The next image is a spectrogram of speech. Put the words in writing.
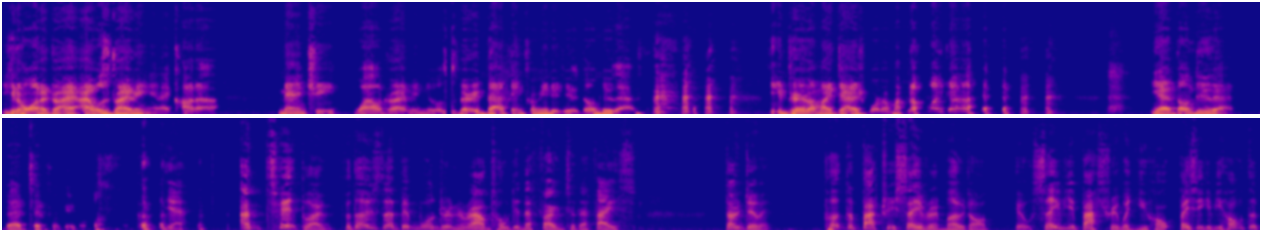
you don't want to drive. I was driving and I caught a Mankey while driving. It was a very bad thing for me to do. Don't do that. he appeared on my dashboard. I'm like, oh my god. yeah, don't do that. Bad tip for people. yeah. And tip though, for those that have been wandering around holding their phone to their face, don't do it. Put the battery saver in mode on. It'll save your battery when you hold. Basically, if you hold the,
